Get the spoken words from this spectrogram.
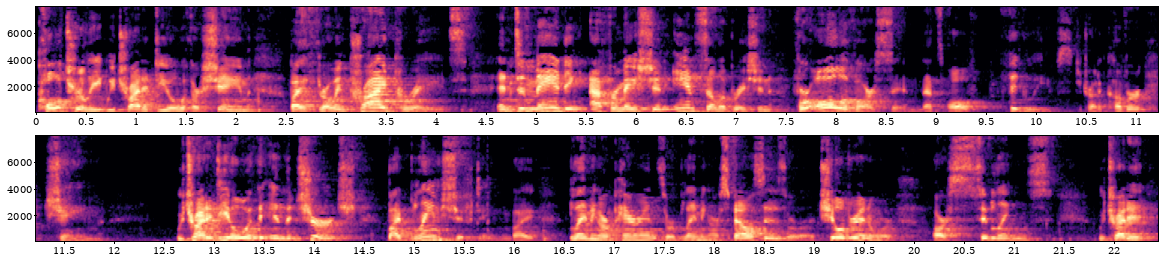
Culturally, we try to deal with our shame by throwing pride parades and demanding affirmation and celebration for all of our sin. That's all fig leaves to try to cover shame. We try to deal with it in the church by blame shifting, by blaming our parents or blaming our spouses or our children or our siblings. We try to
